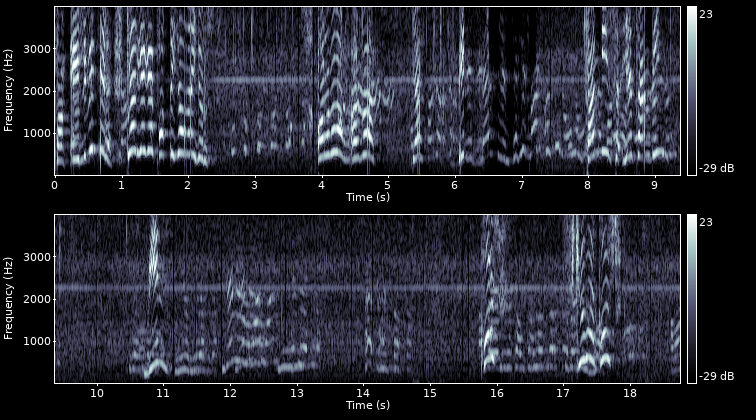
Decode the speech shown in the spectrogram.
Tamam 51 TL. Gel gel gel patlayıcı almaya gidiyoruz. Araba var araba var. Gel. Bin. Ben süreyim. Çekil lan çekil oğlum. Sen bin. Ya sen bin. Bin. Koş. Sıkıyorlar koş. Aman.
